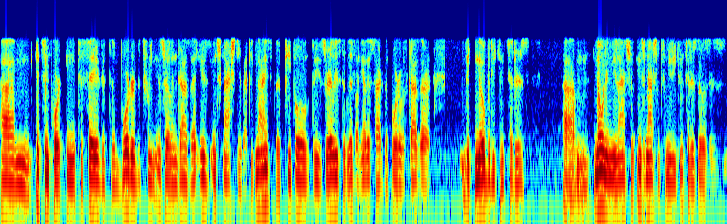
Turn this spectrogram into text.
Um, it's important to say that the border between Israel and Gaza is internationally recognized. The people, the Israelis that live on the other side of the border with Gaza, that nobody considers, um, no one in the international, community considers those as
